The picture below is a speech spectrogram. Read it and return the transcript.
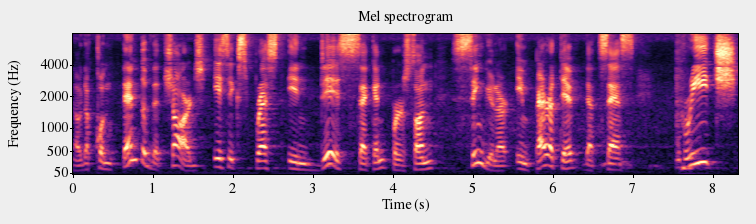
Now, the content of the charge is expressed in this second person singular imperative that says, Preach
